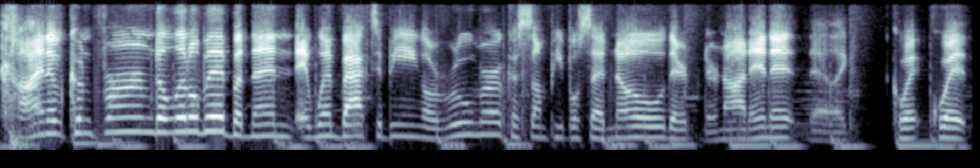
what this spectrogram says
kind of confirmed a little bit, but then it went back to being a rumor because some people said no, they're they're not in it. They're like quit quit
